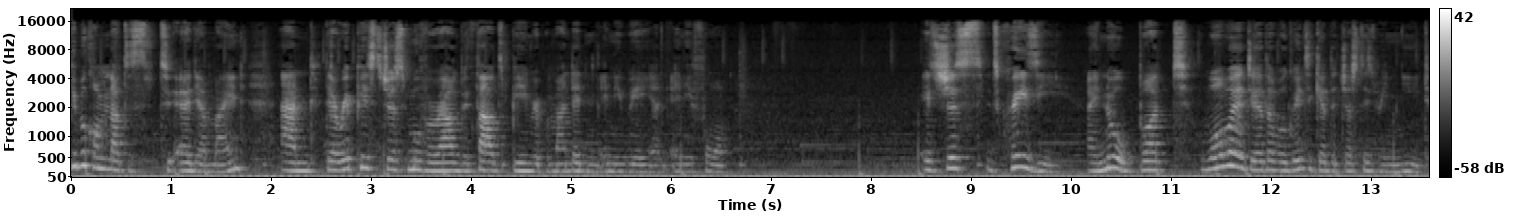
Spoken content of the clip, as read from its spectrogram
people coming out to, to air their mind and their rapists just move around without being reprimanded in any way and any form. It's just it's crazy i know but one way or the other we're going to get the justice we need.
